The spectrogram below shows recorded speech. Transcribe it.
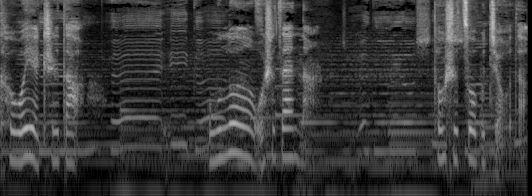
可我也知道，无论我是在哪儿，都是坐不久的。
